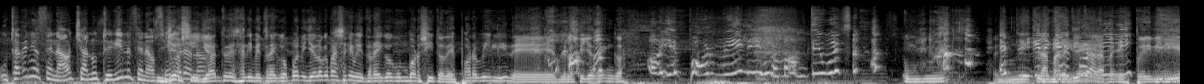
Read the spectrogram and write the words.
¿Usted ha venido cenado, Chano? ¿Usted viene cenado siempre Yo sí, yo antes de salir me traigo, bueno, yo lo que pasa es que me traigo en un bolsito de Sport Billy, de, de los que yo tengo. Oye, por Billy, lo más antiguo es... Un- la maletita, la Billy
